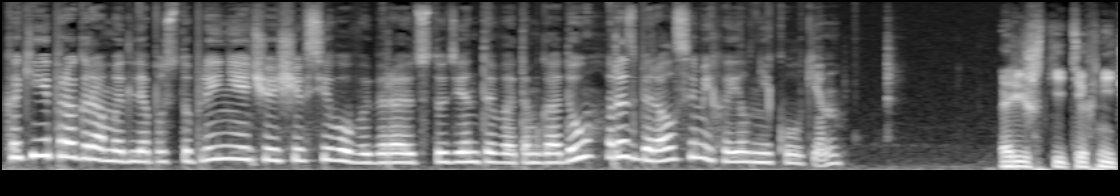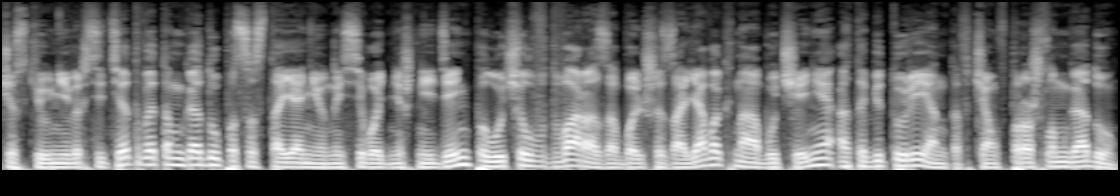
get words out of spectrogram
Какие программы для поступления чаще всего выбирают студенты в этом году, разбирался Михаил Никулкин. Рижский технический университет в этом году по состоянию на сегодняшний день получил в два раза больше заявок на обучение от абитуриентов, чем в прошлом году.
